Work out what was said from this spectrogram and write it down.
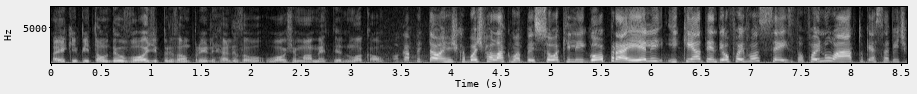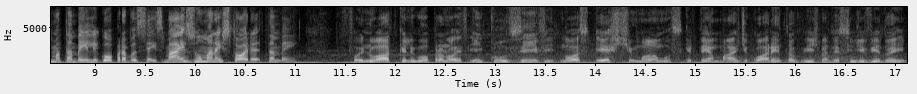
A equipe então deu voz de prisão para ele e realizou o algemamento dele no local. Ô, capitão, a gente acabou de falar com uma pessoa que ligou para ele e quem atendeu foi vocês. Então foi no ato que essa vítima também ligou para vocês. Mais uma na história também. Foi no ato que ele ligou para nós. Inclusive, nós estimamos que tenha mais de 40 vítimas desse indivíduo aí.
